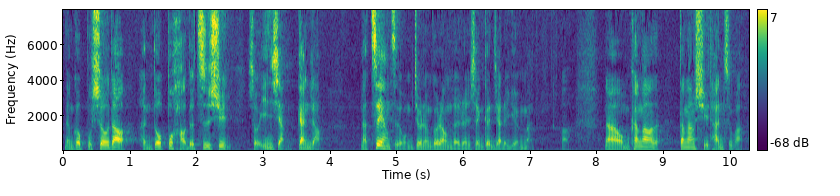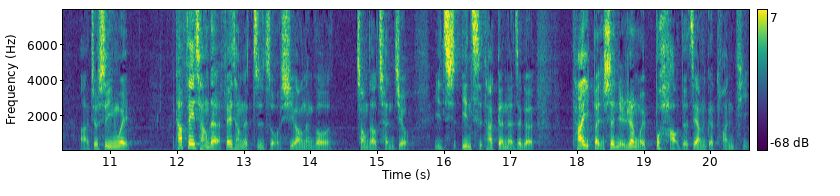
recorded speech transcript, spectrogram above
能够不受到很多不好的资讯所影响干扰。那这样子，我们就能够让我们的人生更加的圆满啊。那我们看到刚刚许坛祖啊。啊，就是因为他非常的非常的执着，希望能够创造成就，以此因此他跟了这个他本身也认为不好的这样一个团体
